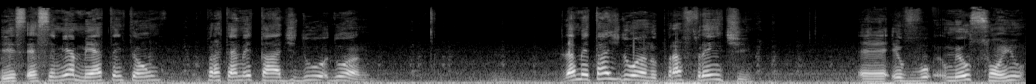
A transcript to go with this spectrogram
Esse, essa é minha meta, então, para até a metade do, do ano. Da metade do ano para frente, é, eu vou, o meu sonho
